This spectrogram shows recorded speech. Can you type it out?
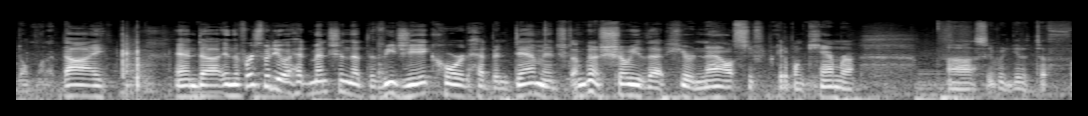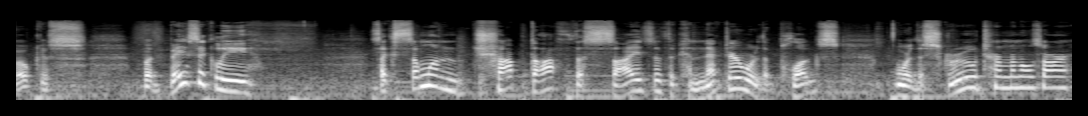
don't want to die. And uh, in the first video, I had mentioned that the VGA cord had been damaged. I'm going to show you that here now, see if you pick it up on camera. Uh, see if we can get it to focus. But basically, it's like someone chopped off the sides of the connector where the plugs, where the screw terminals are.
